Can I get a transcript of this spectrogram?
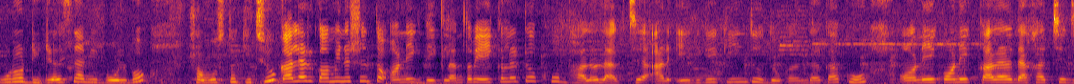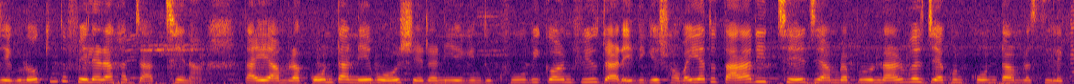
পুরো ডিটেলসে আমি বলব সমস্ত কিছু। কালার কম্বিনেশন তো অনেক দেখলাম, তবে এই কালারটাও খুব ভালো লাগছে। আর এদিকে কিন্তু দোকানদার কাকু অনেক অনেক কালার দেখাচ্ছে, যেগুলো কিন্তু ফেলে রাখা যাচ্ছে না। তাই আমরা কোনটা নেব সেটা নিয়ে কিন্তু খুবই কনফিউজড আর এদিকে সবাই এত তাড়া দিচ্ছে যে আমরা পুরো নার্ভাস যে এখন কোনটা আমরা সিলেক্ট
